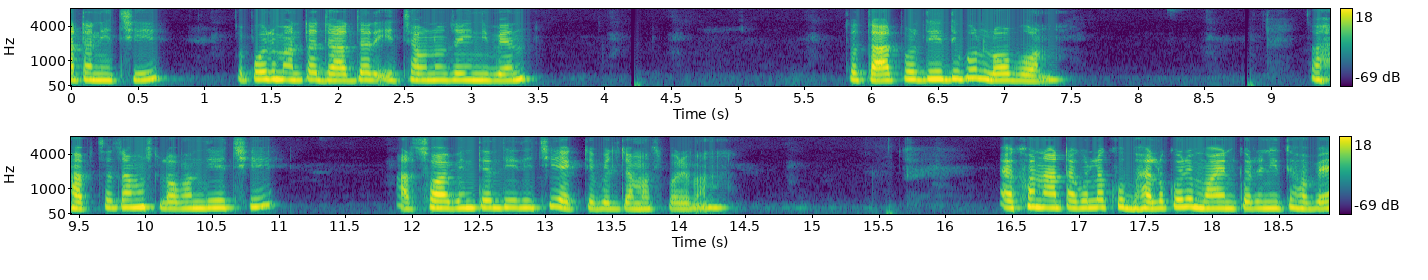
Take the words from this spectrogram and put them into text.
আটা নিচ্ছি। তো পরিমাণটা যার যার ইচ্ছা অনুযায়ী নেবেন। তো তারপর দিয়ে দিব লবণ। তো হাফ চা চামচ লবণ দিয়েছি। আর সয়াবিন তেল দিয়ে দিচ্ছি এক টেবিল চামচ পরিমাণ। এখন আটাগুলো খুব ভালো করে ময়ান করে নিতে হবে।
